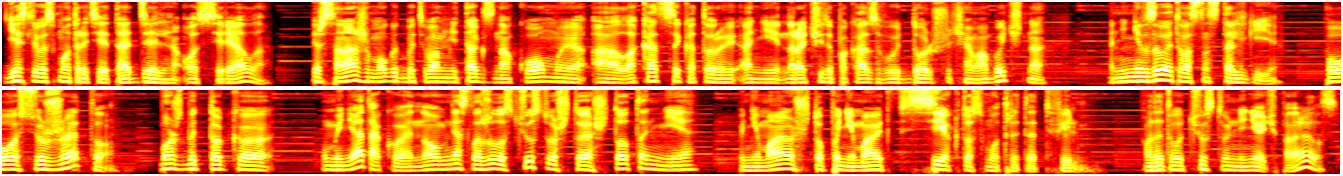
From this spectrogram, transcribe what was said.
если вы смотрите это отдельно от сериала, персонажи могут быть вам не так знакомы, а локации, которые они нарочито показывают дольше, чем обычно, они не вызывают у вас ностальгии. По сюжету, может быть, только у меня такое, но у меня сложилось чувство, что я что-то не понимаю, что понимают все, кто смотрит этот фильм. Вот это вот чувство мне не очень понравилось.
